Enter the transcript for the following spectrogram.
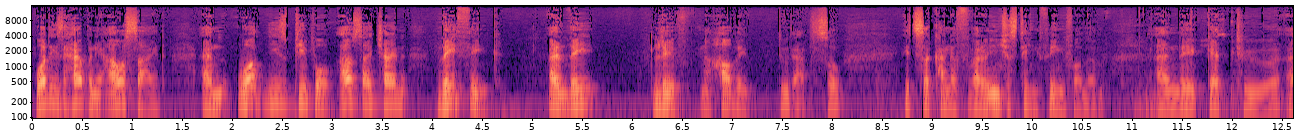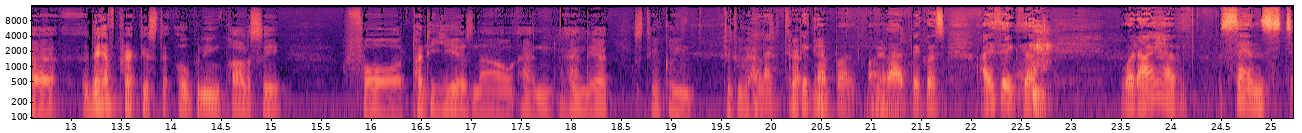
what is happening outside and what these people outside China they think and they live, you know, how they do that. So it's a kind of very interesting thing for them. And they get to, uh, they have practiced the opening policy for 20 years now, and, and they are still going to do that. I'd like to pick yeah. up on, on yeah. that because I think that what I have sensed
